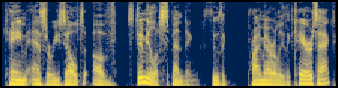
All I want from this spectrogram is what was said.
came as a result of stimulus spending through the primarily the CARES Act?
